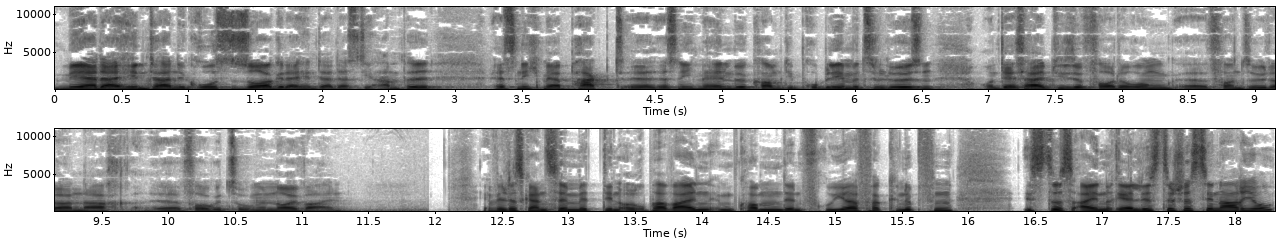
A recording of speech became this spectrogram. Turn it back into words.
mehr dahinter, eine große Sorge dahinter, dass die Ampel es nicht mehr packt, äh, es nicht mehr hinbekommt, die Probleme zu lösen und deshalb diese Forderung äh, von Söder nach äh, vorgezogenen Neuwahlen. Er will das Ganze mit den Europawahlen im kommenden Frühjahr verknüpfen. Ist das ein realistisches Szenario?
